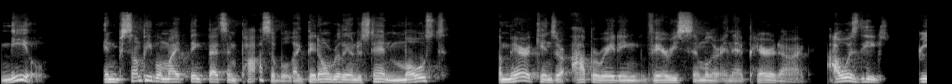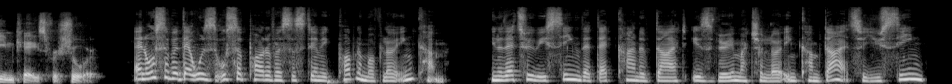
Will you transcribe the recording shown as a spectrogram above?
meal. And some people might think that's impossible. Like they don't really understand. Most Americans are operating very similar in that paradigm. I was the extreme case for sure. And also, but that was also part of a systemic problem of low income. You know, that's where we're seeing that that kind of diet is very much a low income diet. So you're seeing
